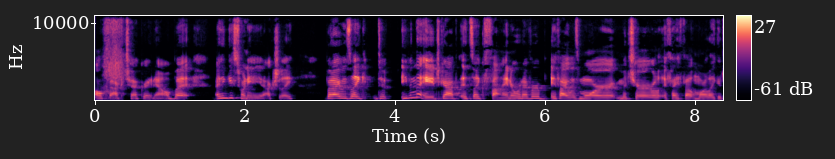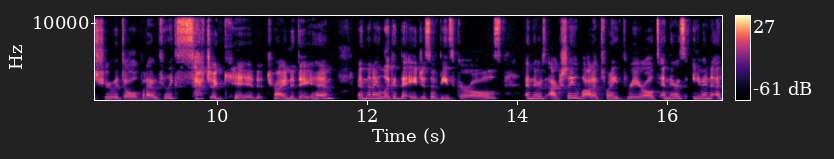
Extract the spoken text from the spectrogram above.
I'll fact check right now, but I think he's 28 actually. But I was like, even the age gap, it's like fine or whatever. If I was more mature, if I felt more like a true adult, but I would feel like such a kid trying to date him. And then I look at the ages of these girls, and there's actually a lot of 23 year olds, and there's even a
